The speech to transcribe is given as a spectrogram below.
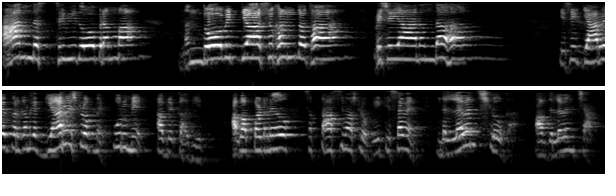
आनंद स्त्रिविदो ब्रह्मा, नंदो विद्या सुखम तथा विषयानंद। इसी ग्यारहवें प्रकरण के ग्यारहवें श्लोक में, पूर्व में आपने कह दिए थे। अब आप पढ़ रहे हो सप्तासीवा श्लोक eighty seven the eleventh shloka of the eleventh chapter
